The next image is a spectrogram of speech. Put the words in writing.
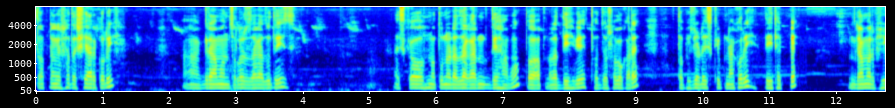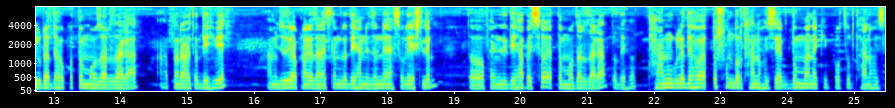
তো আপনাদের সাথে শেয়ার করি। গ্রাম অঞ্চলের জায়গা যদি আজকেও নতুন একটা জায়গা দেখামো তো আপনারা দেখবে ধৈর্য সহকারে। তো ভিডিওটা স্কিপ না করি দেখি থাকবে। গ্রামের ভিউটা দেখো কত মজার জায়গা। আপনারা হয়তো দেখবে। আমি যদিও আপনাকে জানাইছিলাম যে দেখানোর জন্য চলে আসলাম। তো ফাইনালি দেখা পাইছো, এত মজার জায়গা। তো দেখো, ধানগুলো দেখো, এত সুন্দর ধান হয়েছে একদম মানে কি প্রচুর ধান হয়েছে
